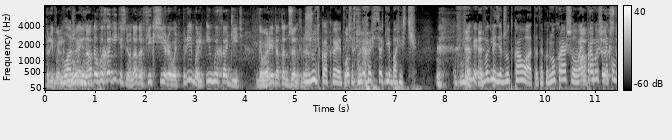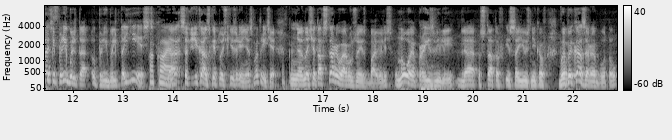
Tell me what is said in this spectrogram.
прибыль. Вложение. Ну и надо выходить из него, надо фиксировать прибыль и выходить, говорит этот джентльмен. Жуть какая-то, вот честно говоря, Сергей Борисович. Вы, выглядит жутковато такой. Ну хорошо, военно-промышленный а, кстати, комплекс. прибыль-то прибыль-то есть. Какая? Да, с американской точки зрения. Смотрите, Какая? значит, от старого оружия избавились, новое произвели для штатов и союзников. ВПК заработал.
